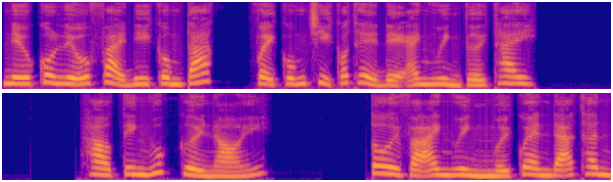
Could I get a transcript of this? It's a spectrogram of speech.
Nếu cô Liễu phải đi công tác, vậy cũng chỉ có thể để anh Huỳnh tới thay. Hào Tinh Húc cười nói. Tôi và anh Huỳnh mới quen đã thân,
